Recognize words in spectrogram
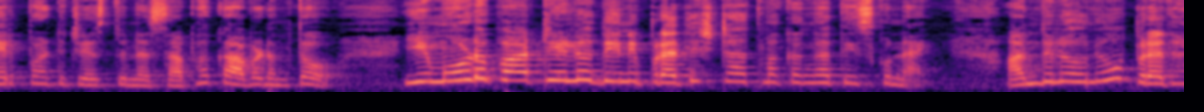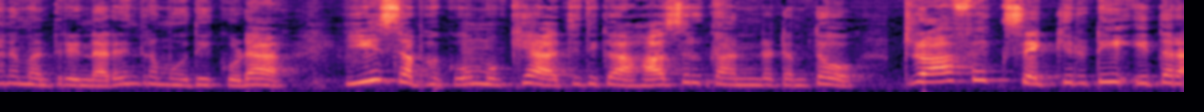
ఏర్పాటు చేస్తున్న సభ కావడంతో ఈ మూడు పార్టీలు దీన్ని ప్రతిష్టాత్మకంగా తీసుకున్నాయి. అందులోనూ ప్రధానమంత్రి నరేంద్ర మోదీ కూడా ఈ సభకు ముఖ్య అతిథిగా హాజరు కానుండటంతో ట్రాఫిక్ సెక్యూరిటీ ఇతర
